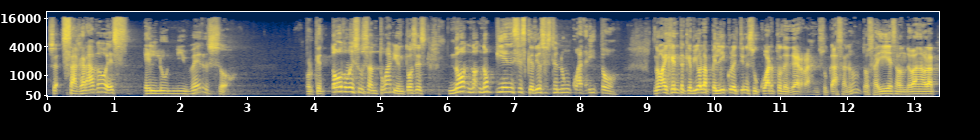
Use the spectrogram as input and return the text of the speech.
sea, sagrado es el universo porque todo es su santuario. Entonces, no, no, no pienses que Dios está en un cuadrito. No, hay gente que vio la película y tiene su cuarto de guerra en su casa, ¿no? Entonces ahí es a donde van a orar.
